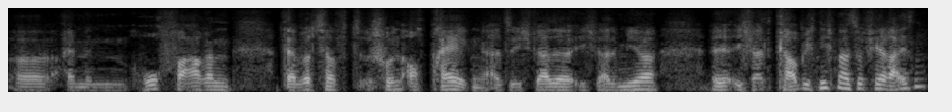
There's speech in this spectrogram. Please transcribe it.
äh, einem Hochfahren der Wirtschaft schon auch prägen. Also ich werde, ich werde mir, äh, ich werde, glaube ich, nicht mal so viel reisen.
